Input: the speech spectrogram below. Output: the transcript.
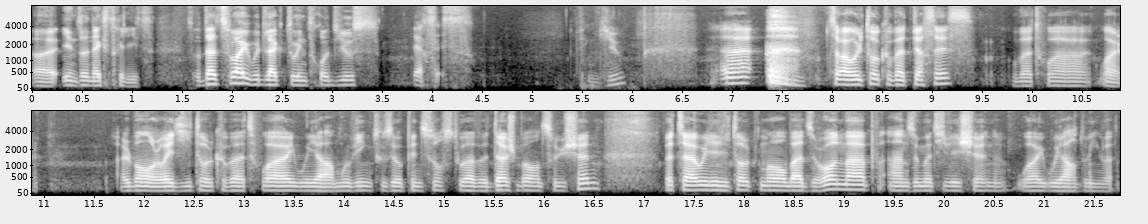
uh, in the next release. So that's why we would like to introduce Perses. Thank you. Uh, so I will talk about Perses, about well, Alban already talked about why we are moving to the open source to have a dashboard solution, but I will talk more about the roadmap and the motivation why we are doing that.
